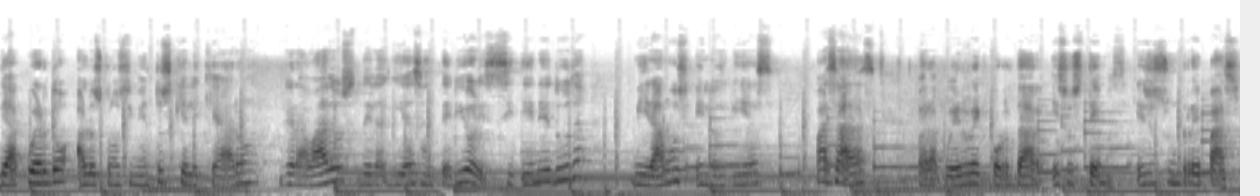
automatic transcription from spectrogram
de acuerdo a los conocimientos que le quedaron grabados de las guías anteriores. Si tiene duda, miramos en las guías pasadas para poder recordar esos temas. Eso es un repaso.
